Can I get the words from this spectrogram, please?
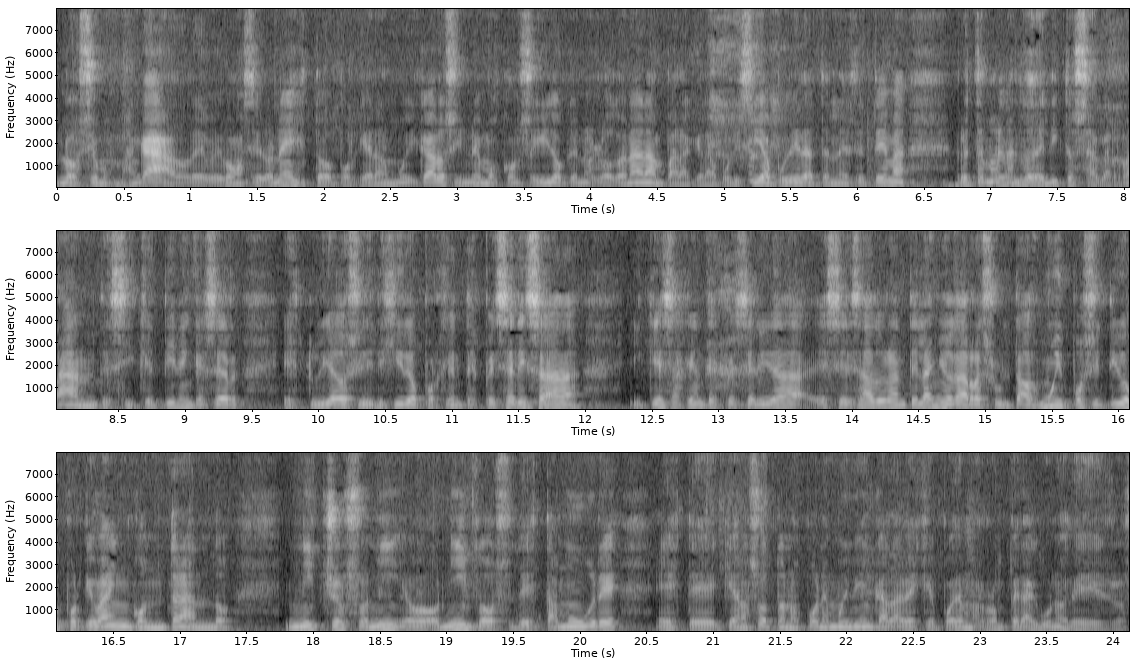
los hemos mangado, vamos a ser honestos, porque eran muy caros y no hemos conseguido que nos lo donaran para que la policía pudiera tener ese tema, pero estamos hablando de delitos aberrantes y que tienen que ser estudiados y dirigidos por gente especializada y que esa gente especializada durante el año da resultados muy positivos porque va encontrando nichos o, nidos de esta mugre este, que a nosotros nos pone muy bien cada vez que podemos romper alguno de ellos.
